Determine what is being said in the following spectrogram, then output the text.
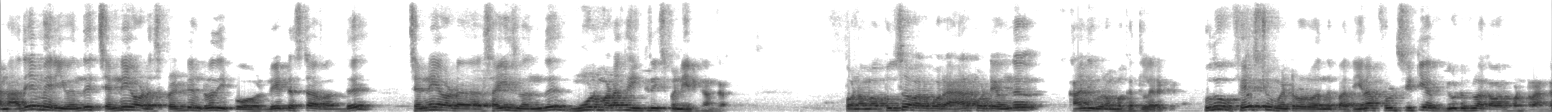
அண்ட் அதேமாரி வந்து சென்னையோட ஸ்ப்ரெட்ன்றது இப்போ லேட்டஸ்டாக வந்து சென்னையோட சைஸ் வந்து மூணு மடங்கு இன்க்ரீஸ் பண்ணியிருக்காங்க. இப்போ நம்ம புதுசாக வரப்போகிற ஏர்போர்ட்டே வந்து காஞ்சிபுரம் பக்கத்தில் இருக்கு. புது ஃபேஸ் டூ மெட்ரோ வந்து பார்த்தீங்கன்னா ஃபுல் சிட்டியை பியூட்டிஃபுல்லாக கவர் பண்ணுறாங்க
